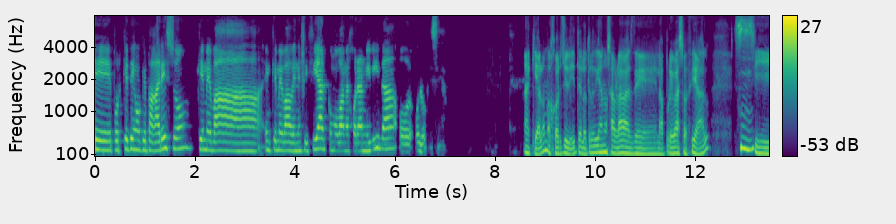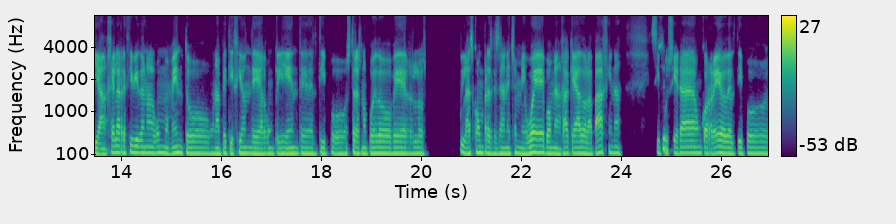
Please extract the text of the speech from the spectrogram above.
eh, por qué tengo que pagar eso, qué me va, en qué me va a beneficiar, cómo va a mejorar mi vida o, lo que sea. Aquí a lo mejor, Judith, el otro día nos hablabas de la prueba social. Si Ángel ha recibido en algún momento una petición de algún cliente del tipo, ostras, no puedo ver los, las compras que se han hecho en mi web o me han hackeado la página, si pusiera un correo del tipo,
